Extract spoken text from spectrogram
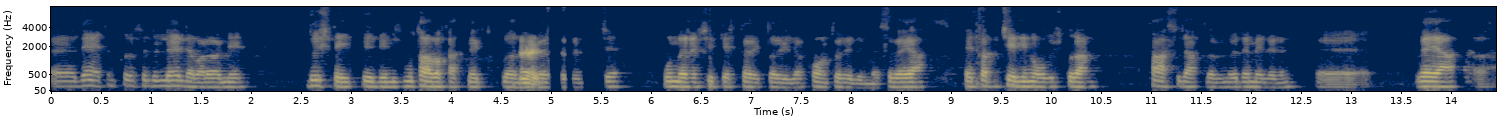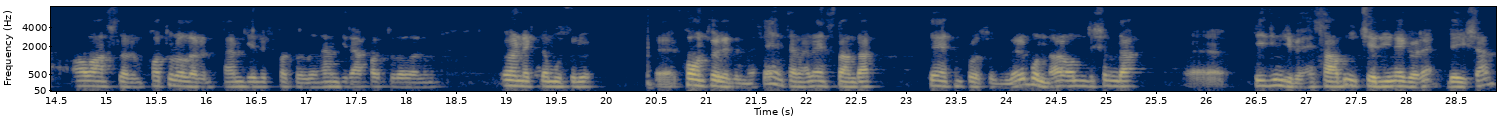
e, denetim prosedürleri de var. Örneğin dış teyit dediğimiz mutabakat mektuplarının Evet. gönderilmesi, bunların şirket kayıtlarıyla kontrol edilmesi veya hesap içeriğini oluşturan tahsilatların, ödemelerin e, veya e, avansların, faturaların hem gelir faturaların hem gider faturalarının örneklem usulü e, kontrol edilmesi. En temel, en standart denetim prosedürleri bunlar. Onun dışında e, dediğim gibi hesabın içeriğine göre değişen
